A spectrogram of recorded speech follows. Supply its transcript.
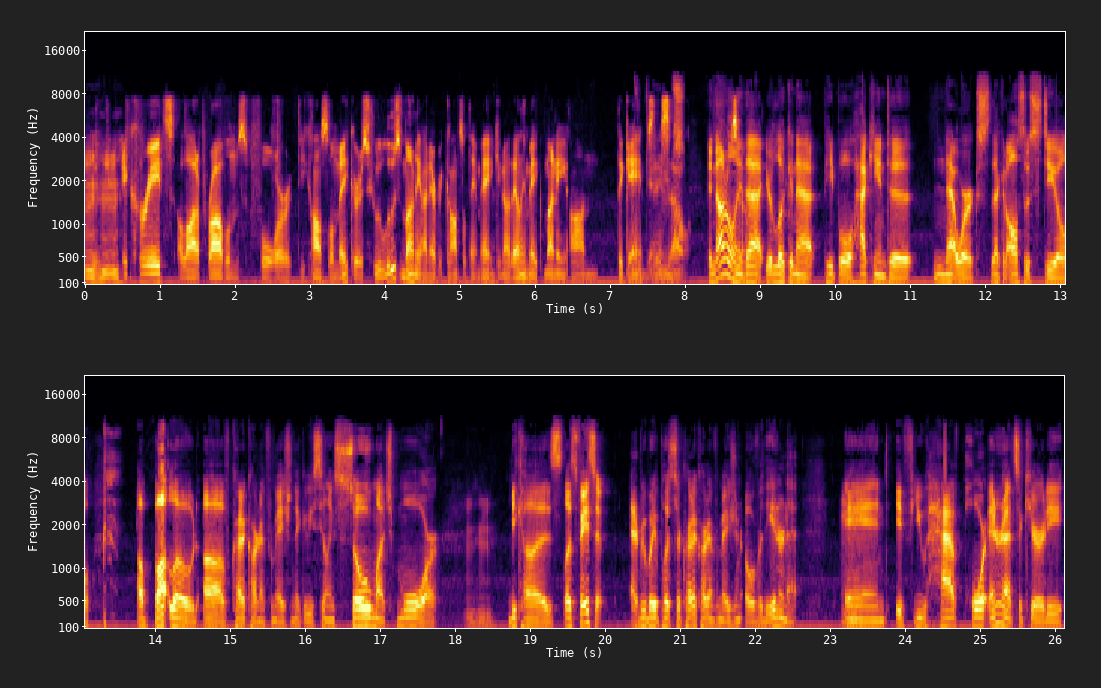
Mm-hmm. it creates a lot of problems for the console makers who lose money on every console they make. You know, they only make money on the games, they games. sell. And not only So- that, you're looking at people hacking into networks that could also steal a buttload of credit card information. They could be stealing so much more mm-hmm. because, let's face it, everybody puts their credit card information over the internet. Mm-hmm. And if you have poor internet security,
